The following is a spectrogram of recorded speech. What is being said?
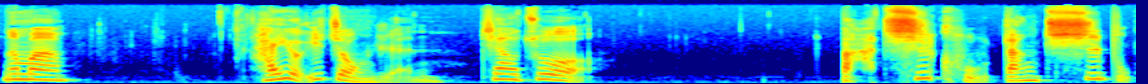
那么还有一种人叫做。把吃苦当吃补。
